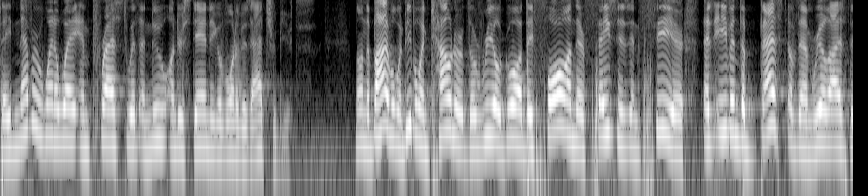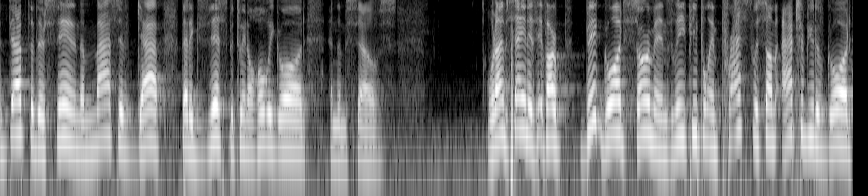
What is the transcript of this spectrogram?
they never went away impressed with a new understanding of one of his attributes. No, in the Bible, when people encounter the real God, they fall on their faces in fear as even the best of them realize the depth of their sin and the massive gap that exists between a holy God and themselves. What I'm saying is, if our big God sermons leave people impressed with some attribute of God,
